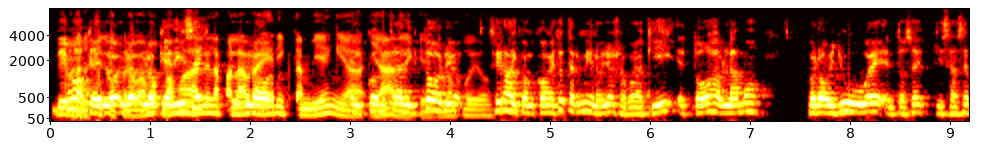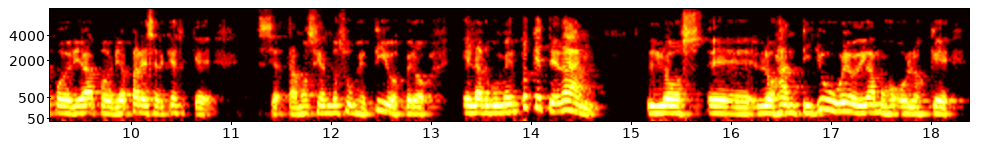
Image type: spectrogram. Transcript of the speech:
Dime, no, que lo, lo, lo, que vamos dice. a darle la palabra a Eric también y a El contradictorio. No. Sí, no, y con, con, esto termino, Joshua, porque aquí eh, todos hablamos pro Juve, entonces quizás se podría, podría parecer que, que estamos siendo subjetivos, pero el argumento que te dan los, eh, los anti-Juve, o digamos, o los que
